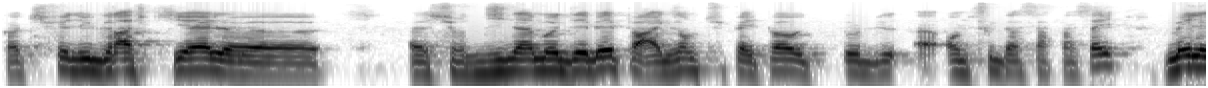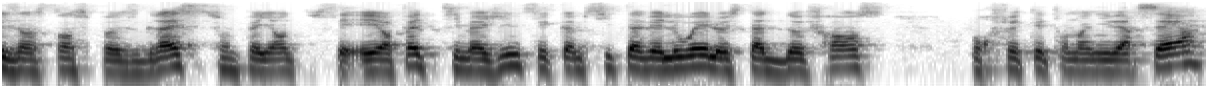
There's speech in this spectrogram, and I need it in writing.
Quand tu fais du GraphQL euh, euh, sur DynamoDB, par exemple, tu payes pas en dessous d'un certain seuil, mais les instances Postgres sont payantes. Et en fait, t'imagines, c'est comme si tu avais loué le Stade de France pour fêter ton anniversaire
